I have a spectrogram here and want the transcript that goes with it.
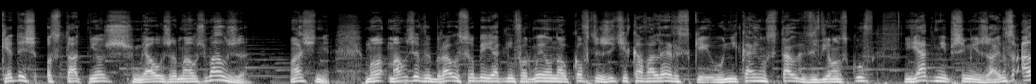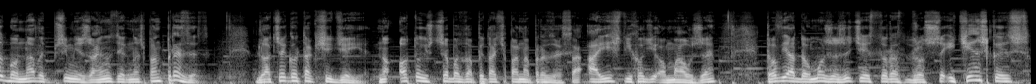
Kiedyś ostatnioż miał, że małż małże. Właśnie. Małże wybrały sobie, jak informują naukowcy, życie kawalerskie unikają stałych związków, jak nie przymierzając, albo nawet przymierzając, jak nasz pan prezes. Dlaczego tak się dzieje? No o to już trzeba zapytać pana prezesa. A jeśli chodzi o małże, to wiadomo, że życie jest coraz droższe i ciężko jest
